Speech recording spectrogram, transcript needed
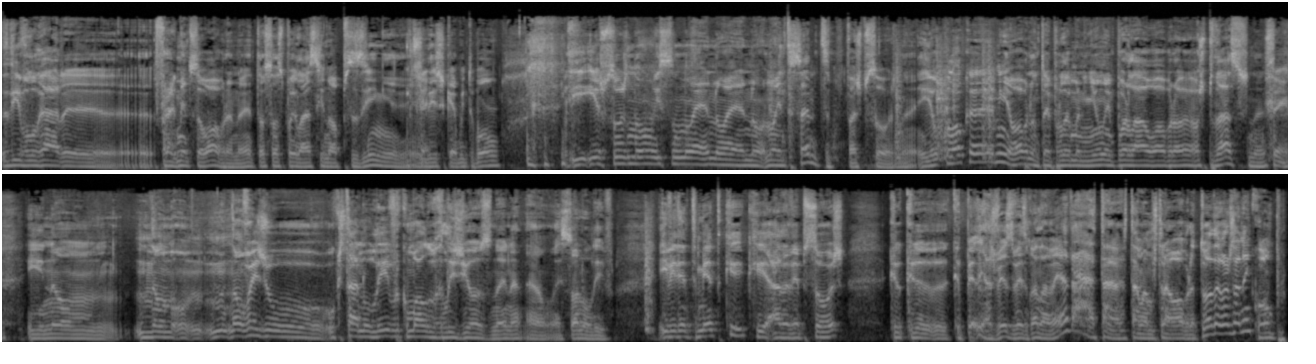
de divulgar eh, fragmentos da obra, não é? Então só se põe lá a sinopsezinha e diz que é muito bom. e, e as pessoas não, isso não é, não, é, não, não é interessante para as pessoas, não é? E eu coloco a minha obra, não tem problema nenhum em pôr lá a obra aos pedaços, não é? Sim. E não, não, não, não vejo o, o que está no livro como algo religioso, não é? Não, é só no livro. Evidentemente que, que há de haver pessoas que, que, que e às vezes, de vez em quando, vem, ah, tá, tá, está-me a mostrar a obra toda, agora já nem compro.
